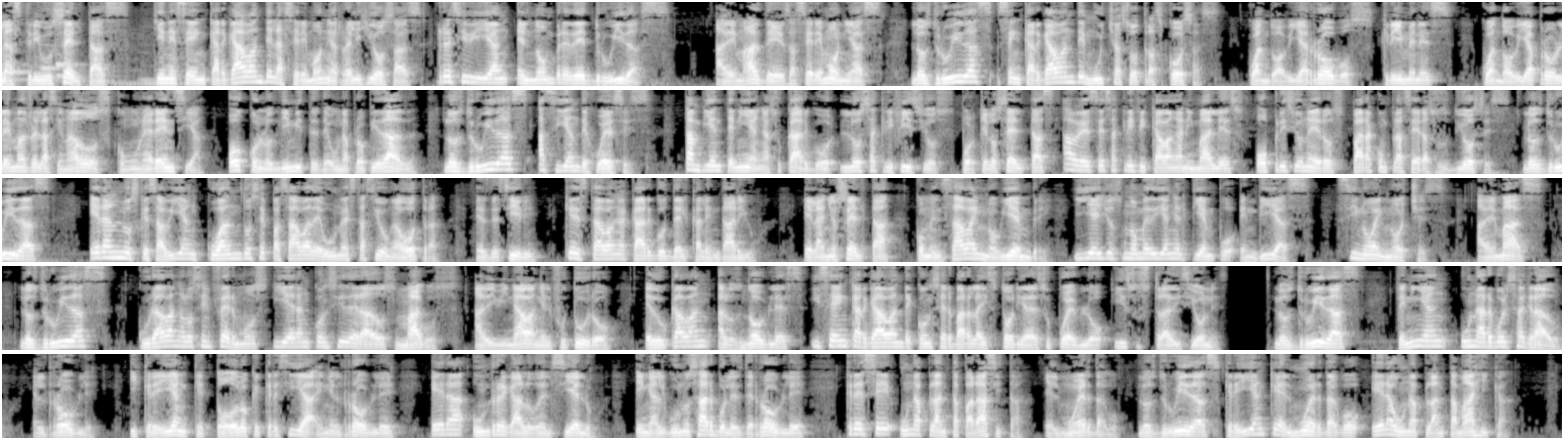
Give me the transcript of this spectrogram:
Las tribus celtas, quienes se encargaban de las ceremonias religiosas recibían el nombre de druidas. Además de esas ceremonias, los druidas se encargaban de muchas otras cosas. Cuando había robos, crímenes, cuando había problemas relacionados con una herencia o con los límites de una propiedad, los druidas hacían de jueces, también tenían a su cargo los sacrificios, porque los celtas a veces sacrificaban animales o prisioneros para complacer a sus dioses. Los druidas eran los que sabían cuándo se pasaba de una estación a otra, es decir, que estaban a cargo del calendario. El año celta comenzaba en noviembre, y ellos no medían el tiempo en días, sino en noches. Además, los druidas curaban a los enfermos y eran considerados magos adivinaban el futuro, educaban a los nobles y se encargaban de conservar la historia de su pueblo y sus tradiciones. Los druidas tenían un árbol sagrado, el roble, y creían que todo lo que crecía en el roble era un regalo del cielo. En algunos árboles de roble crece una planta parásita, el muérdago. Los druidas creían que el muérdago era una planta mágica,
